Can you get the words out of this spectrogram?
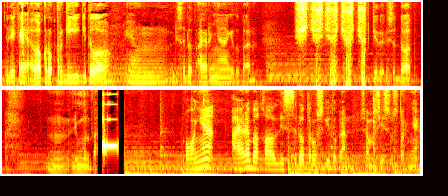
Jadi kayak lo ke dokter gigi gitu loh yang disedot airnya gitu kan gitu disedot. Hmm, dimuntah. Pokoknya airnya bakal disedot terus gitu kan sama si susternya.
